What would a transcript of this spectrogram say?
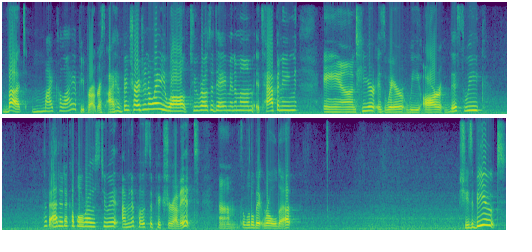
But my calliope progress, I have been trudging away, you all. Two rows a day minimum. It's happening. And here is where we are this week. I've added a couple rows to it. I'm going to post a picture of it. Um, it's a little bit rolled up. She's a beaut.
